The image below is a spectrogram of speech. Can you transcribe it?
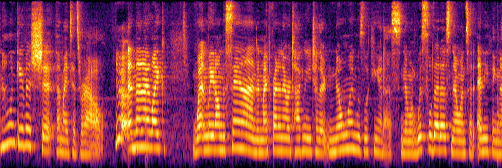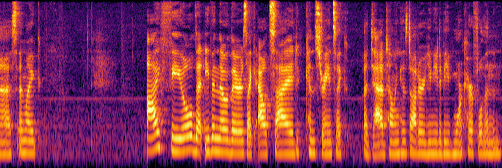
No one gave a shit that my tits were out. Yeah. And then I like went and laid on the sand and my friend and I were talking to each other. No one was looking at us. No one whistled at us. No one said anything to us. And like I feel that even though there's like outside constraints, like a dad telling his daughter, you need to be more careful than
